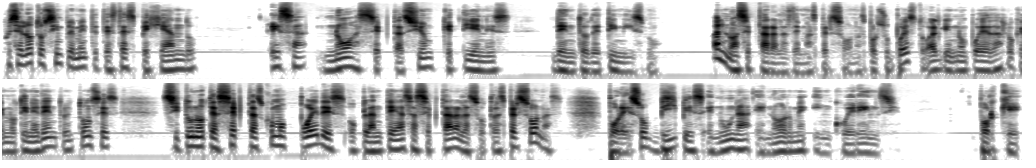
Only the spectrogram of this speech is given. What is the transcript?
pues el otro simplemente te está espejeando esa no aceptación que tienes dentro de ti mismo. Al no aceptar a las demás personas, por supuesto, alguien no puede dar lo que no tiene dentro. Entonces, si tú no te aceptas, ¿cómo puedes o planteas aceptar a las otras personas? Por eso vives en una enorme incoherencia, porque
